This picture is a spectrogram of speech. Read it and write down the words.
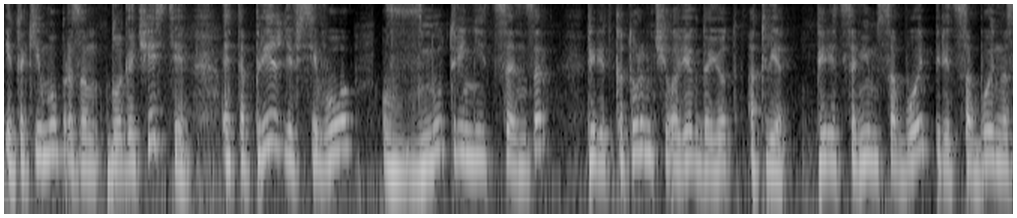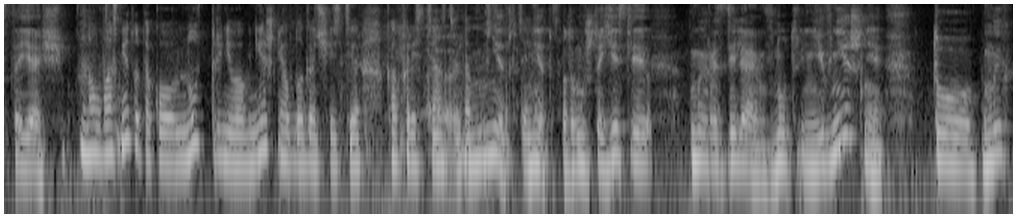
И таким образом благочестие — это прежде всего внутренний цензор, перед которым человек дает ответ — перед самим собой, перед собой настоящим. Но у вас нету такого внутреннего, внешнего благочестия, как в христианстве, э, допустим, Нет, нет, потому что если мы разделяем внутреннее и внешнее, то мы их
